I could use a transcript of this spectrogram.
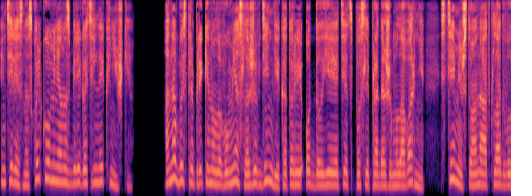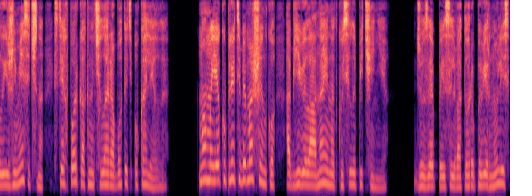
Интересно, сколько у меня на сберегательной книжке?» Она быстро прикинула в уме, сложив деньги, которые отдал ей отец после продажи маловарни, с теми, что она откладывала ежемесячно с тех пор, как начала работать у Калелы. «Мама, я куплю тебе машинку», — объявила она и надкусила печенье. Джузеппе и Сальваторе повернулись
